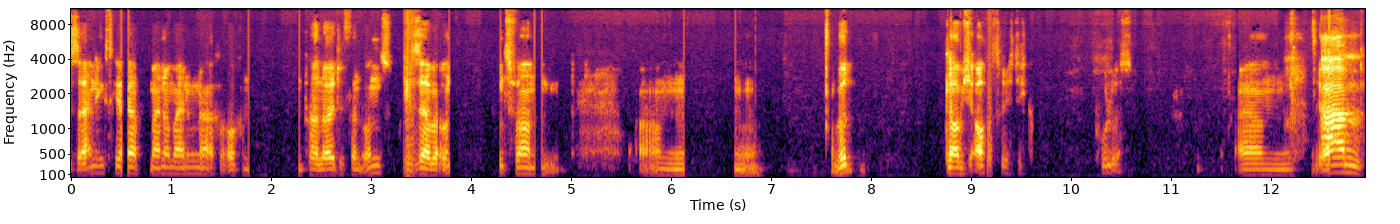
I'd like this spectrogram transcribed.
Signings gehabt, meiner Meinung nach. Auch ein paar Leute von uns, die sehr bei uns waren. Ähm, wird, glaube ich, auch was richtig Cooles. Ähm, ja, ähm,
